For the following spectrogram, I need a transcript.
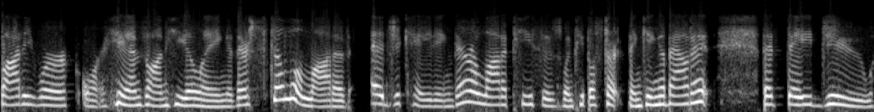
body work or hands-on healing, there's still a lot of educating. There are a lot of pieces when people start thinking about it that they do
